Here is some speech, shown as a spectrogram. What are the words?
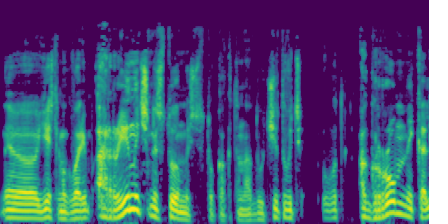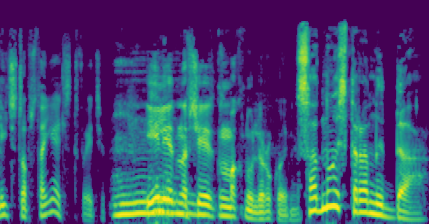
э, если мы говорим о рыночной стоимости, то как-то надо учитывать вот огромное количество обстоятельств этих. Или это на все это махнули рукой? С одной стороны, да.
